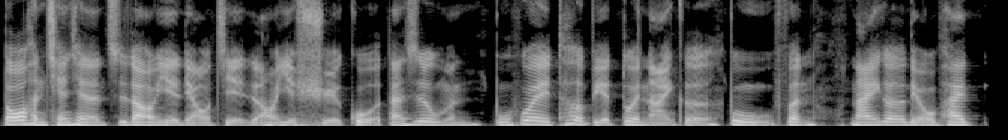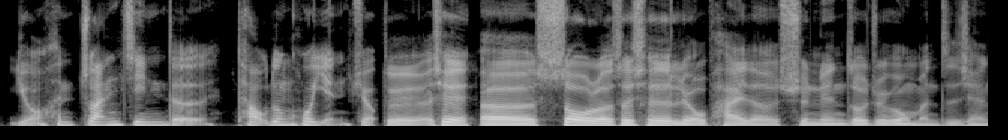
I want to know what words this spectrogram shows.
都很浅浅的知道，也了解，然后也学过，但是我们不会特别对哪一个部分、哪一个流派有很专精的讨论或研究。对，而且呃，受了这些流派的训练之后，就跟我们之前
